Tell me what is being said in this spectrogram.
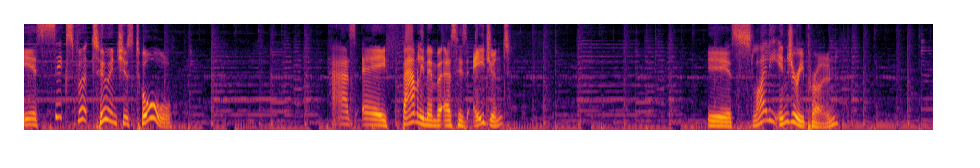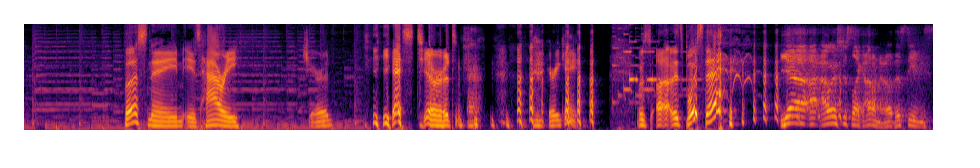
Is six foot two inches tall. Has a family member as his agent. Is slightly injury prone. First name is Harry. Jared, yes, Jared. Harry Kane. Was uh, its voice there? Yeah, I, I was just like, I don't know. This seems.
